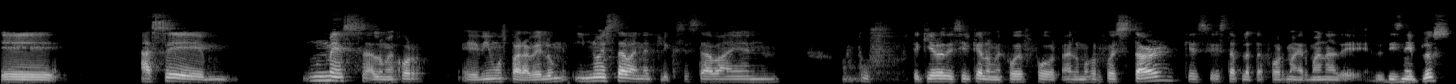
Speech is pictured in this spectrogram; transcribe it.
eh, hace un mes a lo mejor vimos Parabellum y no estaba en Netflix, estaba en... te quiero decir que a lo mejor fue, a lo mejor fue Star, que es esta plataforma hermana de, de Disney Plus,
